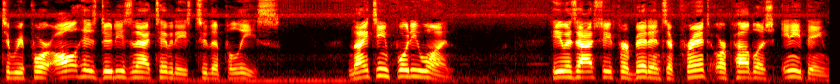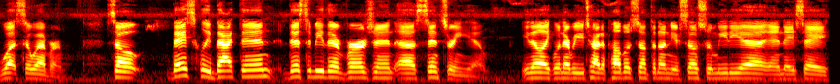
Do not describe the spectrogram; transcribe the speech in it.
to report all his duties and activities to the police. 1941, he was actually forbidden to print or publish anything whatsoever. So basically, back then, this would be their version of censoring you. You know, like whenever you try to publish something on your social media and they say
